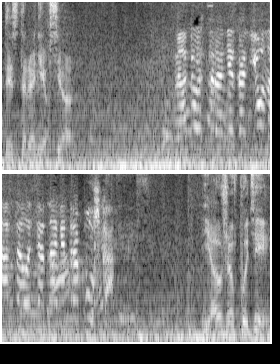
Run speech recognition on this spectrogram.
Этой стороне все. На той стороне каньона осталась одна ветропушка. Я уже в пути.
